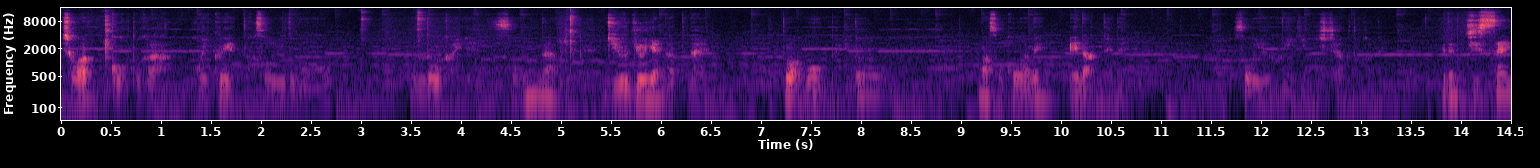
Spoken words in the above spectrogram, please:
小学校とか保育園とかそういうところの運動会でそんなぎゅうぎゅうにはなってないとは思うんだけど、まあそこはね絵なんでねそういう雰囲気にしちゃうとかね。ででも実際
